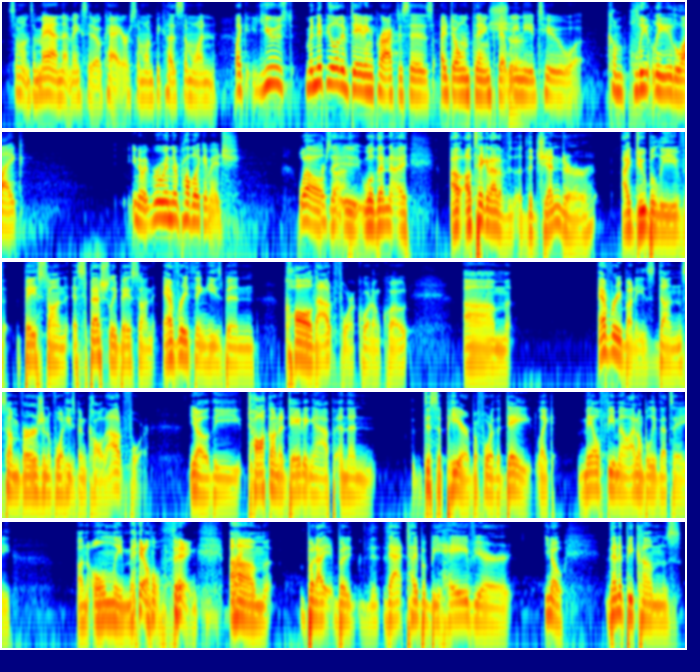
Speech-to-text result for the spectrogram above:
someone's a man that makes it okay, or someone because someone like used manipulative dating practices. I don't think that we need to completely like, you know, ruin their public image. Well, th- well, then I, I'll, I'll take it out of the gender. I do believe, based on, especially based on everything he's been called out for, quote unquote. Um, everybody's done some version of what he's been called out for. You know, the talk on a dating app and then disappear before the date, like male, female. I don't believe that's a an only male thing. Um, but I, but th- that type of behavior, you know, then it becomes.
